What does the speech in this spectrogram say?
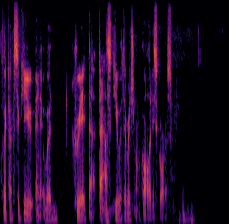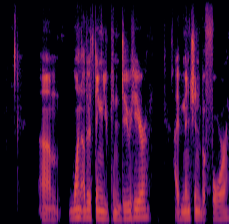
click execute, and it would create that fast FASTQ with original quality scores. Um, one other thing you can do here, I've mentioned before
